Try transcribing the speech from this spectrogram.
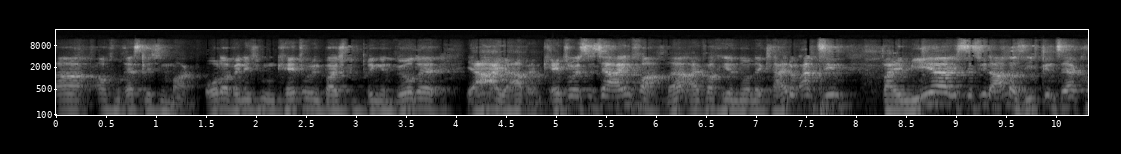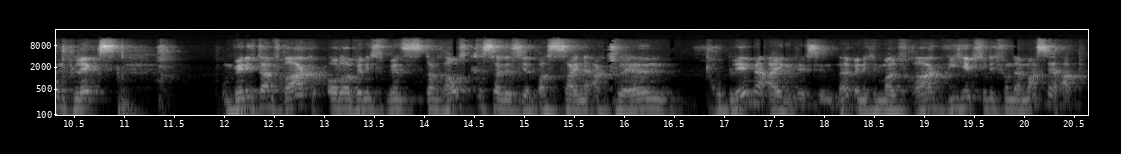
auf dem restlichen Markt. Oder wenn ich ein Catering-Beispiel bringen würde, ja, ja, beim Catering ist es ja einfach. Ne? Einfach hier nur eine Kleidung anziehen. Bei mir ist es wieder anders. Ich bin sehr komplex. Und wenn ich dann frage, oder wenn es dann rauskristallisiert, was seine aktuellen Probleme eigentlich sind, ne? wenn ich ihn mal frage, wie hebst du dich von der Masse ab?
